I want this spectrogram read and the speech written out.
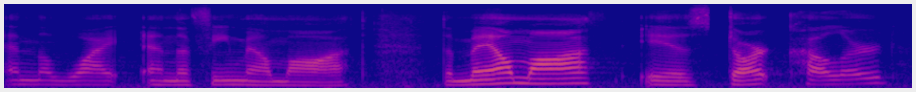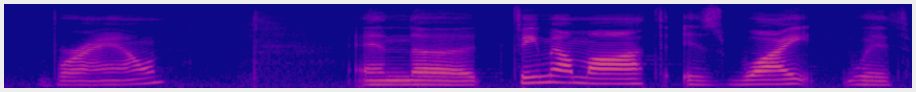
and the white and the female moth. The male moth is dark colored, brown, and the female moth is white with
